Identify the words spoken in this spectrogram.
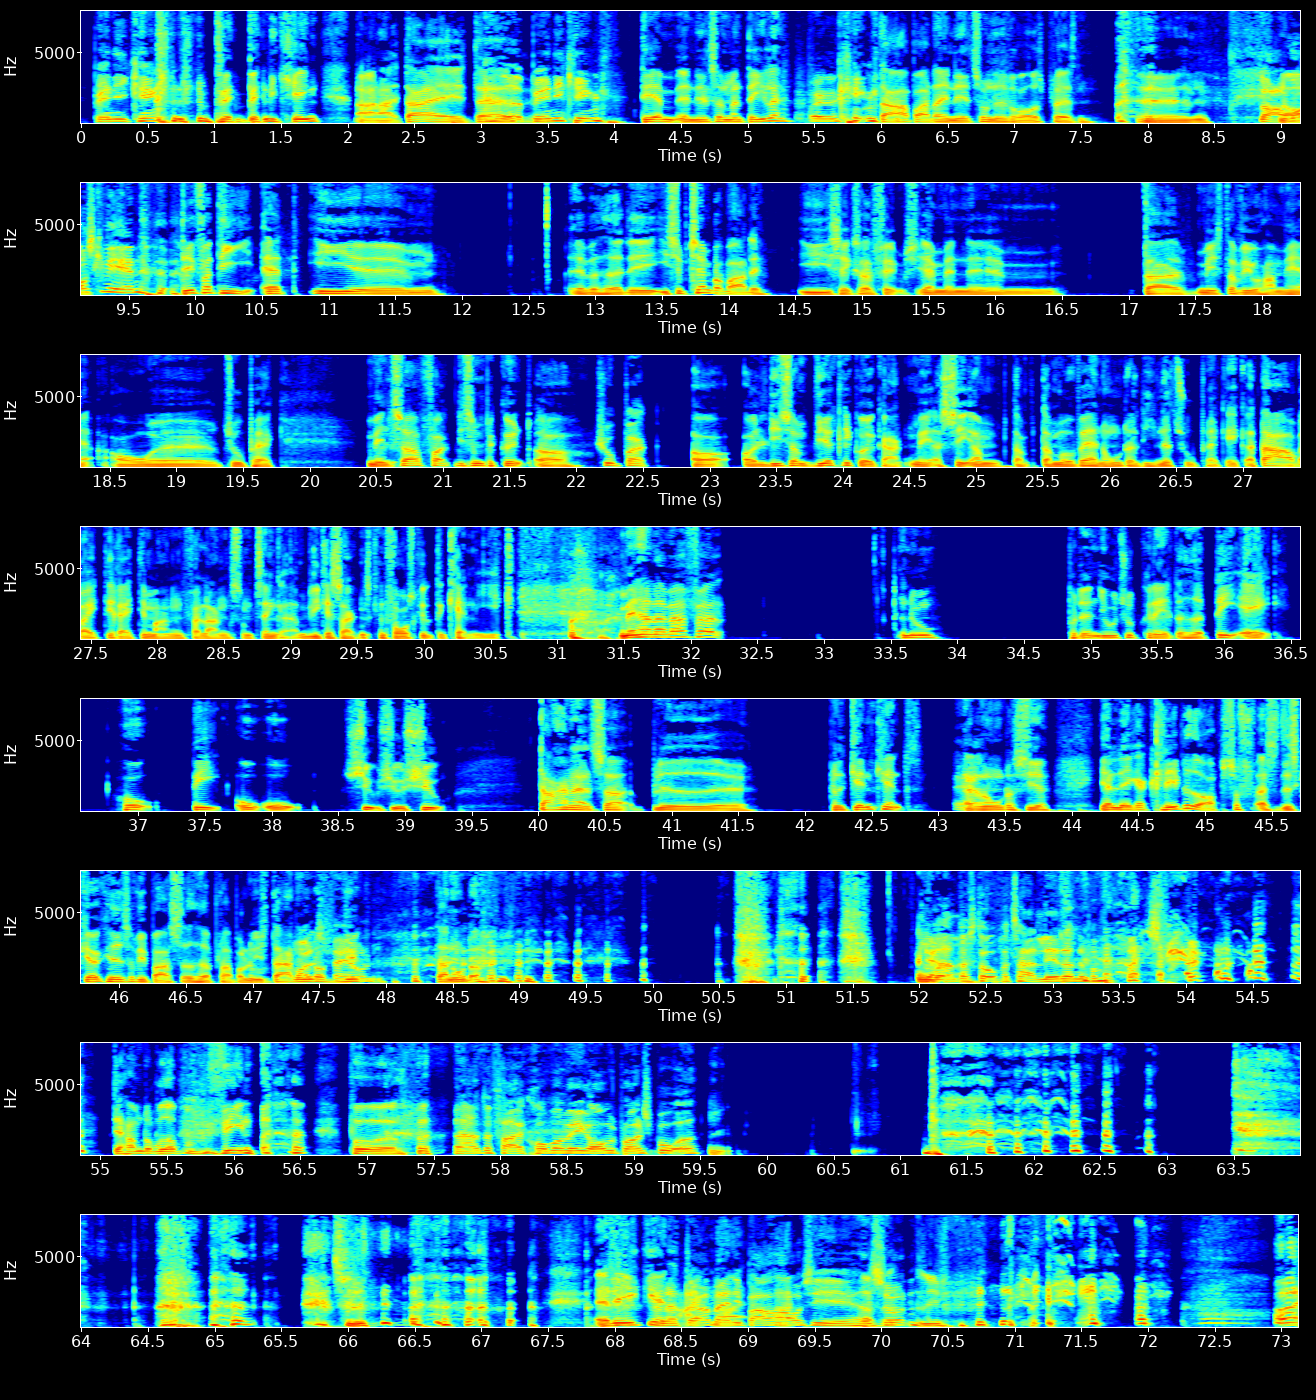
Benny King. Ben- Benny King. Nej, nej, der er, der, Han hedder Benny King. det er Nelson Mandela, Burger King. der arbejder i Netto nede ved Rådspladsen. øhm, Nå, Nå. hvor skal vi hen? det er fordi, at i, øh, øh, hvad hedder det, i september var det, i 96, jamen, øh, der mister vi jo ham her, og øh, Tupac. Men så er folk ligesom begyndt at, Tupac. og, og ligesom virkelig gå i gang med at se, om der, der må være nogen, der ligner Tupac, ikke? Og der er jo rigtig, rigtig mange falange, som tænker, at vi kan sagtens kende forskel, det kan I ikke. Men han er i hvert fald nu på den YouTube-kanal, der hedder DAHBOO 777, der er han altså blevet, øh, blevet genkendt. Ja. Er der nogen, der siger, jeg lægger klippet op, så, altså det skal jo ikke hedde, så vi bare sidder her og plapper løs. Der er nogen, der virkelig, der er nogen, der, Det er ham, der står for toiletterne på det er ham, der rydder op på buffeten. på, øh, Det er ham, der fejrer krummer væk over ved brunchbordet. er det ikke... Han er dørmand i Bauhaus i Hadsund.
